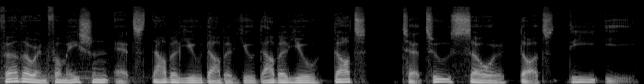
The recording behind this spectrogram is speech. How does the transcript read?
Further information at www.tattoosoul.de.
